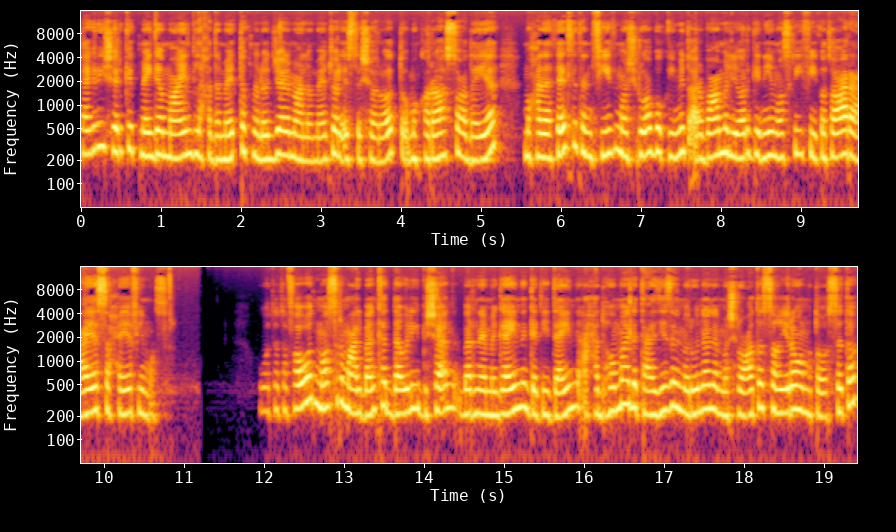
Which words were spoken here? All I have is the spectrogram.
تجري شركة ميجا مايند لخدمات تكنولوجيا المعلومات والاستشارات ومقرها السعودية محادثات لتنفيذ مشروع بقيمة أربعة مليار جنيه مصري في قطاع الرعاية الصحية في مصر. وتتفاوض مصر مع البنك الدولي بشأن برنامجين جديدين أحدهما لتعزيز المرونة للمشروعات الصغيرة والمتوسطة.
